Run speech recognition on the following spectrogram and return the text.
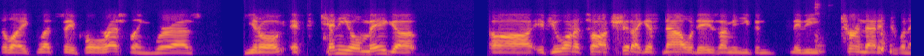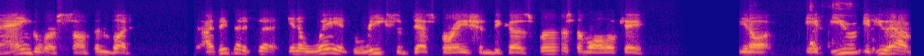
to like, let's say pro wrestling. Whereas, you know, if Kenny Omega uh, if you want to talk shit, I guess nowadays, I mean, you can maybe turn that into an angle or something. But I think that it's a, in a way, it reeks of desperation because, first of all, okay, you know, if you if you have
